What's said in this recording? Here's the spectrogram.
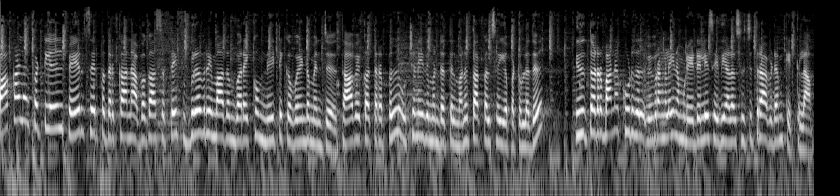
வாக்காளர் பட்டியலில் பெயர் சேர்ப்பதற்கான அவகாசத்தை பிப்ரவரி மாதம் வரைக்கும் நீட்டிக்க வேண்டும் என்று தாவேகா தரப்பில் உச்சநீதிமன்றத்தில் மனு தாக்கல் செய்யப்பட்டுள்ளது. இது தொடர்பான கூடுதல் விவரங்களை நம்முடைய டெல்லி செய்தியாளர் சுசித்ராவிடம் கேட்கலாம்.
